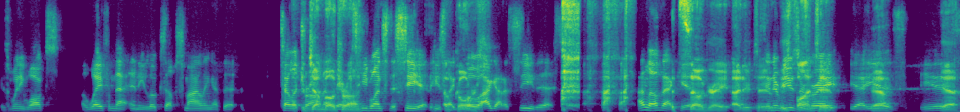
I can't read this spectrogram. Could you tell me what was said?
is when he walks away from that and he looks up smiling at the Teletron. Jumbotron. He wants to see it. He's Of like, course. oh, I got to see this. I love that kid. so great. I do His too. interviews He's fun are great. too. Yeah, he Yeah. is. He is. Yeah.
